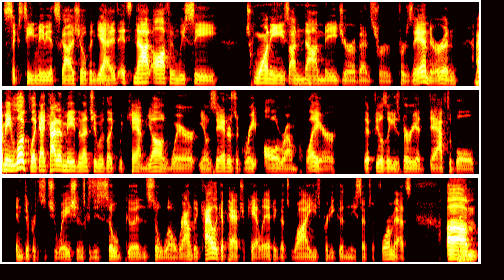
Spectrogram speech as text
16 maybe at Scottish Open. Yeah, it, it's not often we see 20s on non-major events for for Xander. And I mean, look, like I kind of made the mention with like with Cam Young, where you know Xander's a great all-around player that feels like he's very adaptable in different situations because he's so good and so well-rounded. Kind of like a Patrick Cantlay. I think that's why he's pretty good in these types of formats. Um,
